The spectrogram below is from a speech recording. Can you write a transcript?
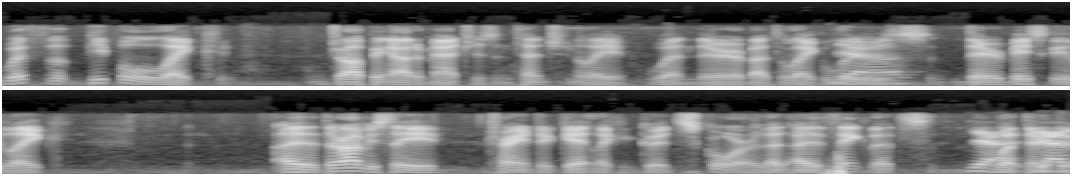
with the people like dropping out of matches intentionally when they're about to like lose, Yeah. they're basically like, uh, they're obviously trying to get like a good score. That I think that's Yeah, what they're doing. yeah, doing.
